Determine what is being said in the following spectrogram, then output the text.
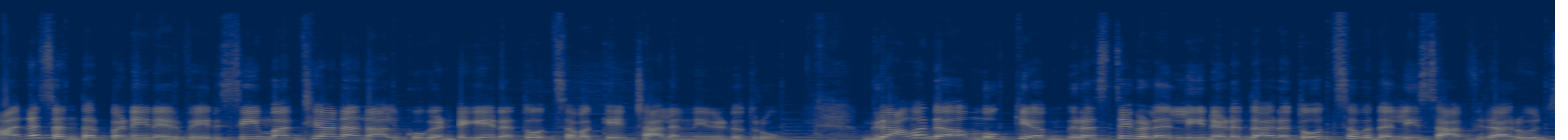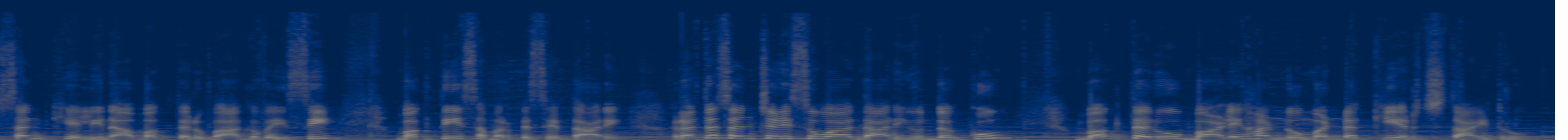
ಅನ್ನ ಸಂತರ್ಪಣೆ ನೆರವೇರಿಸಿ ಮಧ್ಯಾಹ್ನ ನಾಲ್ಕು ಗಂಟೆಗೆ ರಥೋತ್ಸವಕ್ಕೆ ಚಾಲನೆ ನೀಡಿದರು. ಗ್ರಾಮದ ಮುಖ್ಯ ರಸ್ತೆಗಳಲ್ಲಿ ನಡೆದ ರಥೋತ್ಸವದಲ್ಲಿ ಸಾವಿರಾರು ಸಂಖ್ಯೆಯಲ್ಲಿನ ಭಕ್ತರು ಭಾಗವಹಿಸಿ ಭಕ್ತಿ ಸಮರ್ಪಿಸಿದ್ದಾರೆ. ರಥ ಸಂಚರಿಸುವ ದಾರಿಯುದ್ದಕ್ಕೂ ಭಕ್ತರು ಬಾಳೆಹಣ್ಣು ಮಂಡಕ್ಕಿ ಎರಚುತ್ತಾ ಇದ್ರು.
